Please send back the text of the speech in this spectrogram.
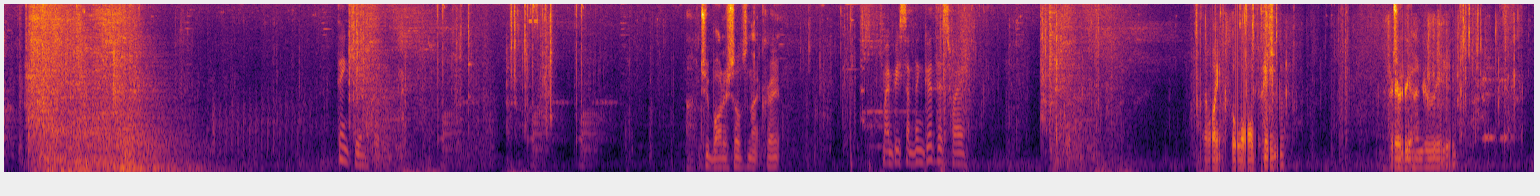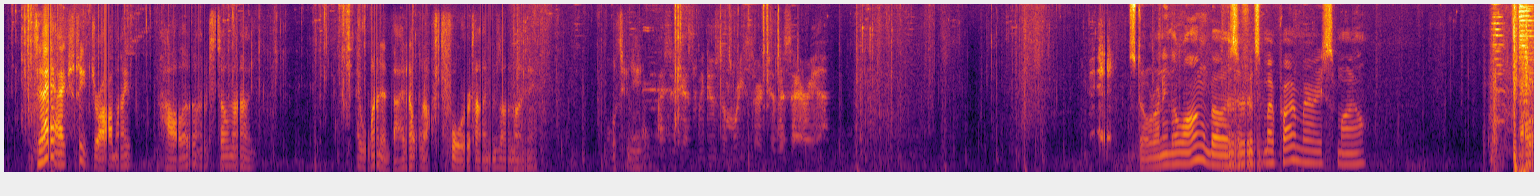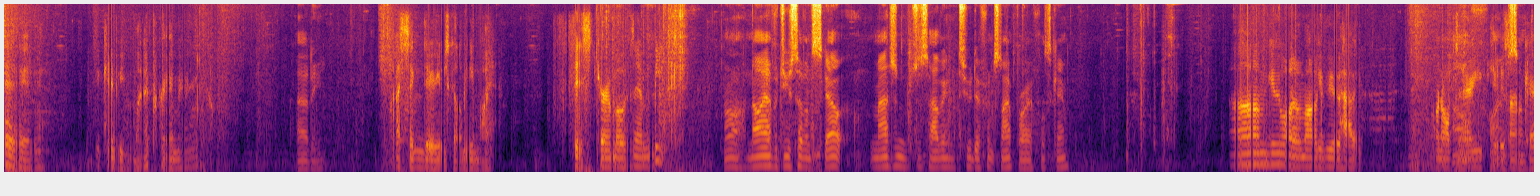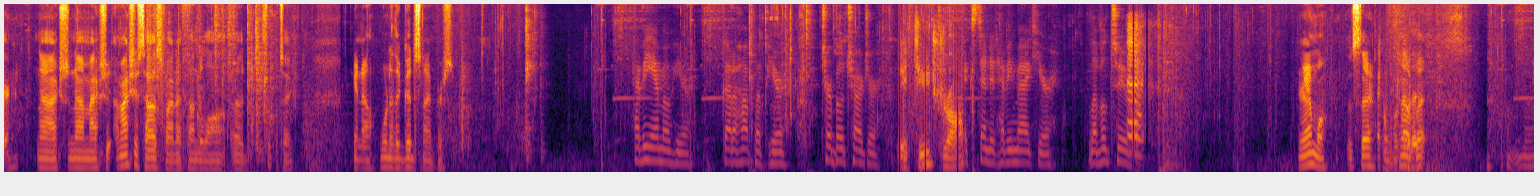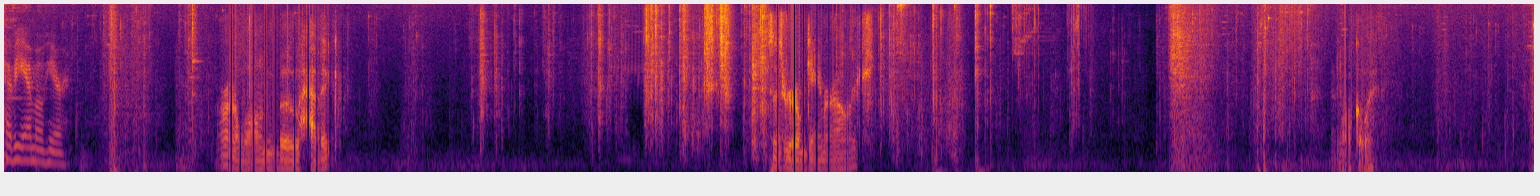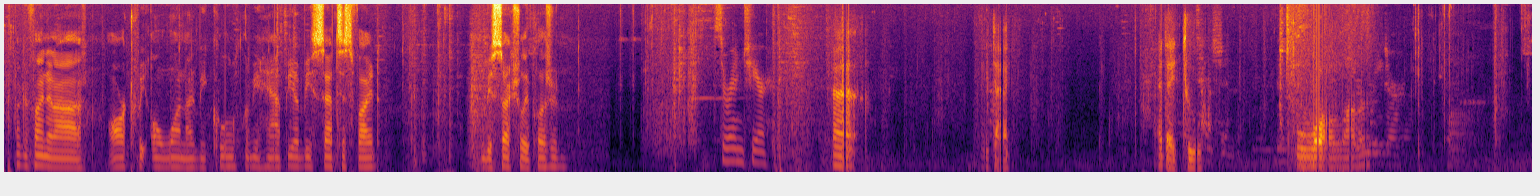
Thank you. Uh, two body shields in that crate. Might be something good this way. I like the wall ping. Very underrated. Did I actually draw my hollow? I'm still not. I wanted that. I don't want to four times on my alternate. This area. Still running the longbow as if it's my primary smile. Hey, it could be my primary. Addy. My secondary is gonna be my Fister Mozambique. Oh, now I have a G7 Scout. Imagine just having two different sniper rifles game. Um, give me one of them. I'll give you a havoc or an alternate. I'll you can find choose. I don't care. No, actually, no. I'm actually, I'm actually satisfied. I found a long, uh, triple take. You know, one of the good snipers. Heavy ammo here. Got a hop up here. Turbocharger. Did you draw? Extended heavy mag here. Level two. Your ammo, it's there. I can You work it. Heavy ammo here. I run a longbow havoc. This is real gamer hours. And walk away. If I could find an uh, R301, I'd be cool. I'd be happy. I'd be satisfied. I'd be sexually pleasured. Syringe here. Uh, I died. I died too. Attention. Wall lava. Leader.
